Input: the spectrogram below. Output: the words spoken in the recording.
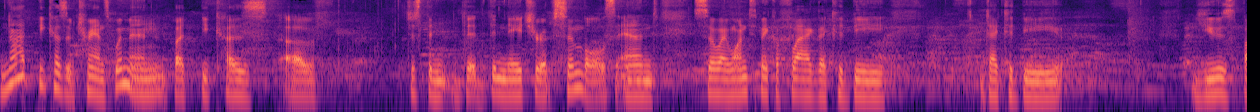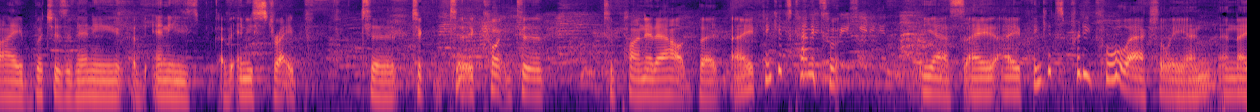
not because of trans women but because of just the, the, the nature of symbols. And so I wanted to make a flag that could be that could be used by butches of any of any of any stripe to to to to, to pun it out. But I think it's kind of cool. Yes, I, I think it's pretty cool actually, and and I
